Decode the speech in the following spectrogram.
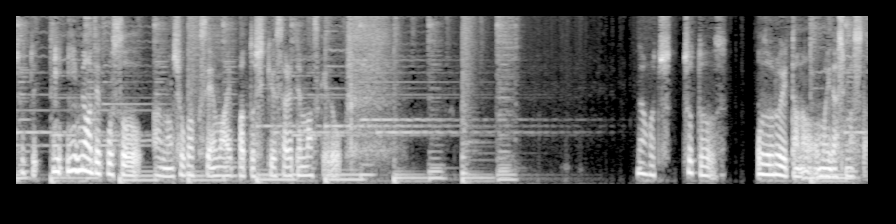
ちょっとい今でこそ、あの、小学生は iPad 支給されてますけど、なんかちょちょっと驚いたのを思い出しました。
